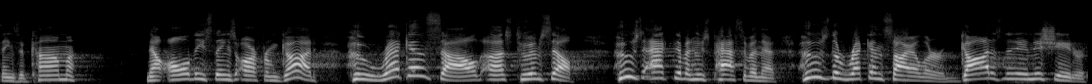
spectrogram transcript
things have come. Now, all these things are from God who reconciled us to himself. Who's active and who's passive in that? Who's the reconciler? God is the initiator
